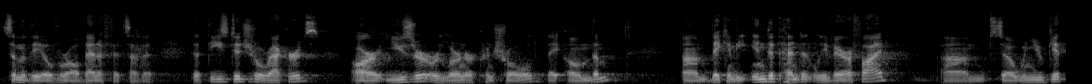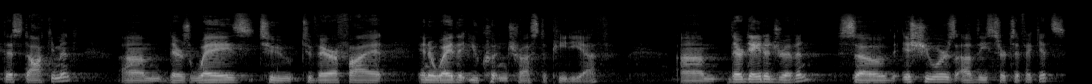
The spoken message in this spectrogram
some of the overall benefits of it, that these digital records are user or learner controlled. They own them. Um, they can be independently verified. Um, so when you get this document, um, there's ways to, to verify it in a way that you couldn't trust a PDF. Um, they're data driven. So the issuers of these certificates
